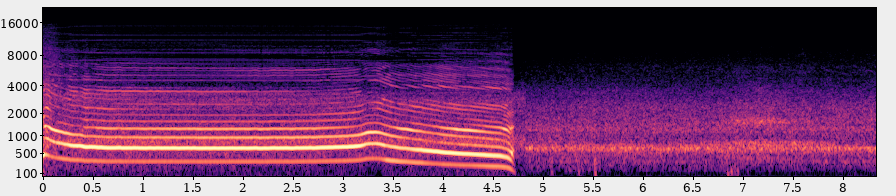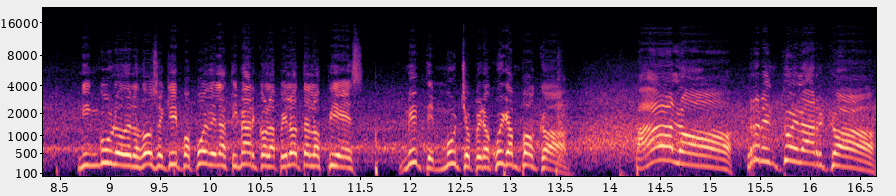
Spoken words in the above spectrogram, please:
Gol. Ninguno de los dos equipos puede lastimar con la pelota en los pies. Meten mucho, pero juegan poco. ¡Palo! ¡Reventó el arco!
